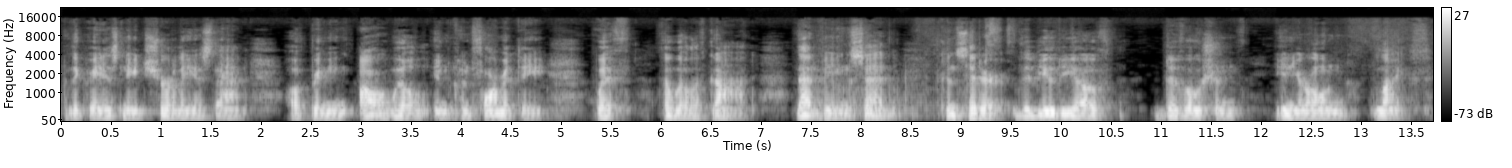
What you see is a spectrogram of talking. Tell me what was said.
the greatest need surely is that of bringing our will in conformity with the will of God. That being said, consider the beauty of devotion in your own life.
